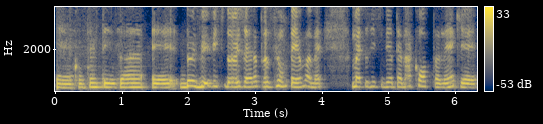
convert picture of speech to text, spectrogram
É, com certeza. É, 2022 já era para ser um tema, né? Mas a gente vê até na Copa, né? Que é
